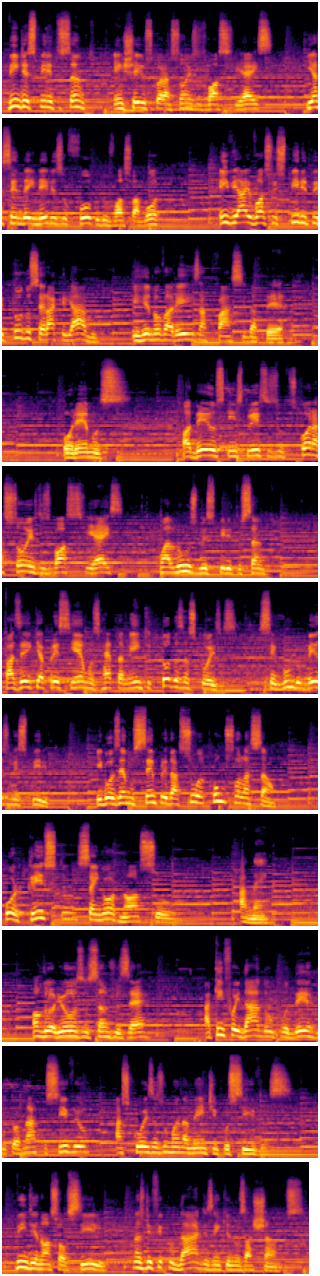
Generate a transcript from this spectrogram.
Vinde, Espírito Santo, enchei os corações dos vossos fiéis e acendei neles o fogo do vosso amor. Enviai o vosso Espírito e tudo será criado e renovareis a face da terra. Oremos. Ó Deus, que instruístes os corações dos vossos fiéis com a luz do Espírito Santo, fazei que apreciemos retamente todas as coisas, segundo o mesmo Espírito e gozemos sempre da Sua consolação. Por Cristo, Senhor nosso. Amém. Ó glorioso São José, a quem foi dado o poder de tornar possível as coisas humanamente impossíveis. Vinde em nosso auxílio nas dificuldades em que nos achamos.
